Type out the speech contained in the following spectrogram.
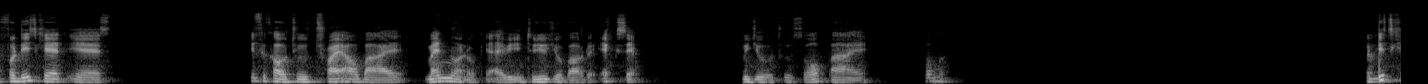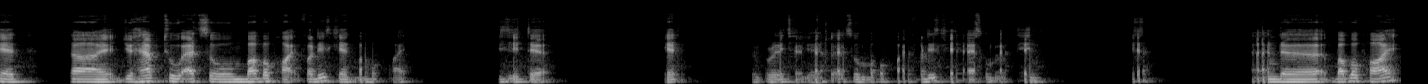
For this case, it's difficult to try out by manual. Okay, I will introduce you about the Excel to you to solve by over. For this case, uh, you have to assume bubble point. For this case, bubble point is it the temperature. You have to assume bubble point. For this case, assume at 10. And the bubble point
